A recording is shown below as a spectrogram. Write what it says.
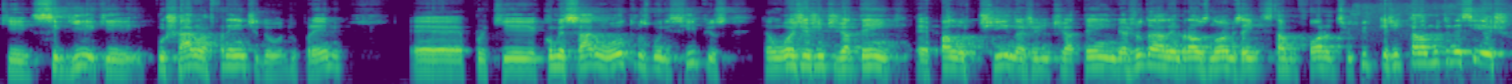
que segui, que puxaram à frente do, do prêmio, é, porque começaram outros municípios. Então, hoje a gente já tem é, Palotina, a gente já tem. Me ajuda a lembrar os nomes aí que estavam fora do circuito, porque a gente estava muito nesse eixo.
